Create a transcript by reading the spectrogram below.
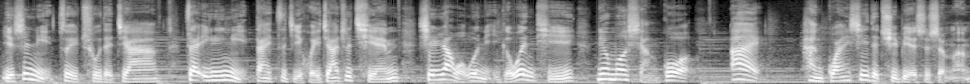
也是你最初的家。在引领你带自己回家之前，先让我问你一个问题：你有没有想过，爱和关系的区别是什么？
